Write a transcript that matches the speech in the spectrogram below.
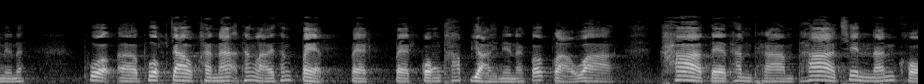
เนี่ยนะพวกพวกเจ้าคณะทั้งหลายทั้ง 8 8 8 กองทัพใหญ่เนี่ยนะก็กล่าวว่าข้าแต่ท่านพราหมณ์ ถ้าเช่นนั้นขอ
